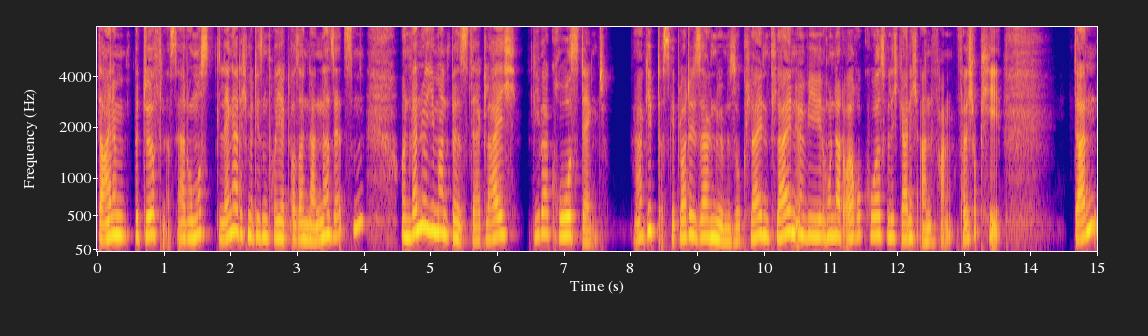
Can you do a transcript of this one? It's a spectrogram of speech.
deinem Bedürfnis. Ja, du musst länger dich mit diesem Projekt auseinandersetzen. Und wenn du jemand bist, der gleich lieber groß denkt, ja, gibt es. Gibt Leute, die sagen, nö, mit so kleinen, kleinen irgendwie 100 Euro Kurs will ich gar nicht anfangen. Völlig okay. Dann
